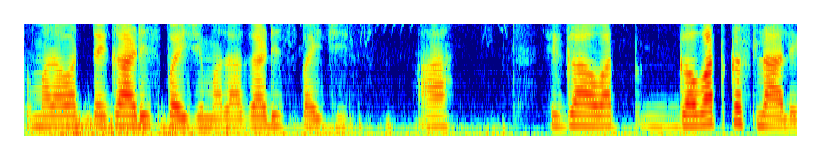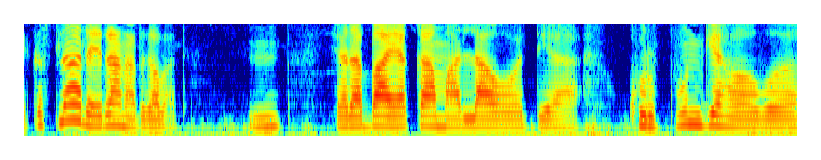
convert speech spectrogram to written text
तुम्हाला वाटतंय गाडीच पाहिजे मला गाडीच पाहिजे. आ? हे गावात गावात कसलं आले कसलं आलंय रानात गावात? ह्याला बाया कामाला लावावं त्या खुरपून घ्यावं.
